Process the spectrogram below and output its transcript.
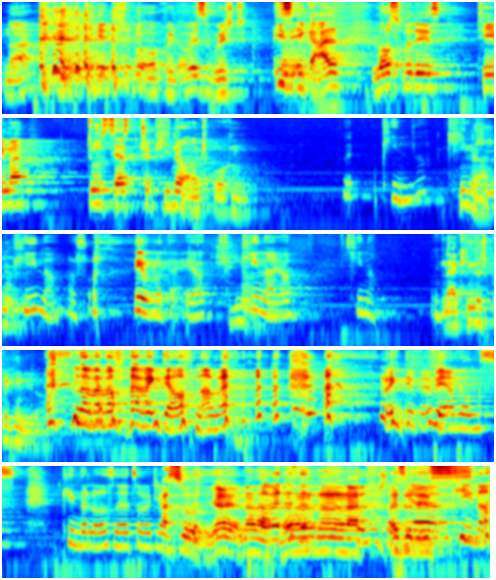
Nein, ich hätte sogar angewählt, aber ist wurscht. Ist egal, lassen wir das Thema. Du hast erst schon China angesprochen. China? China. China, China. also ja. China. China, ja. China. Mhm. Nein, Kinder sprechen nicht an. Nein, weil wir wegen der Aufnahme, wegen der Bewerbungs kinderlos nicht, aber glaube Ach so, ja, ja, nein, nein, nein, nein, nein, nein, Also ja, das China.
